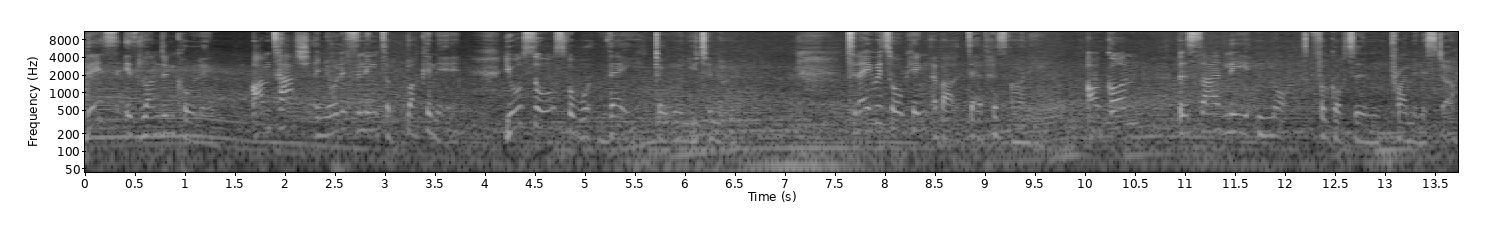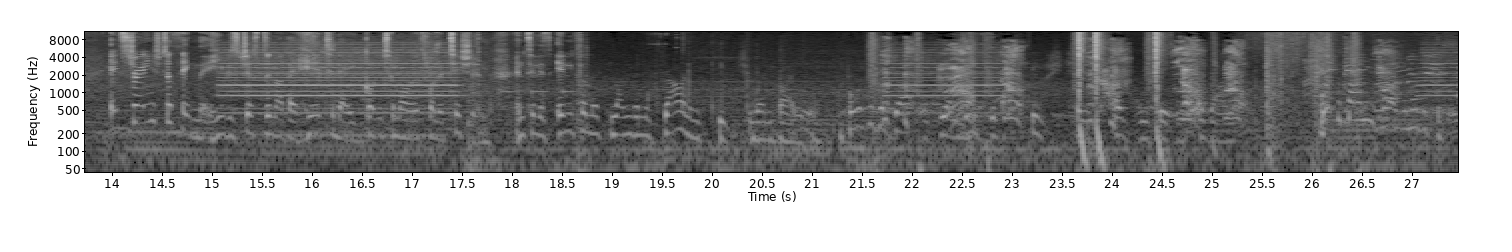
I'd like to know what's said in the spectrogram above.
This is London Calling. I'm Tash, and you're listening to Buccaneer, your source for what they don't want you to know. Today we're talking about Dev Hasani, our gone but sadly not forgotten Prime Minister. It's strange to think that he was just another here today, gone tomorrow politician until his infamous London is drowning speech went viral. Forces of darkness were unleashed with that speech changed everything around. Was the family's rise inevitable?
